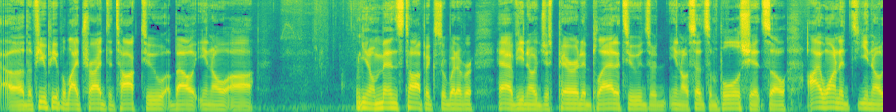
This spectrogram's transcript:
uh, the few people I tried to talk to about, you know, uh, you know, men's topics or whatever have, you know, just parroted platitudes or, you know, said some bullshit. So I wanted, you know,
